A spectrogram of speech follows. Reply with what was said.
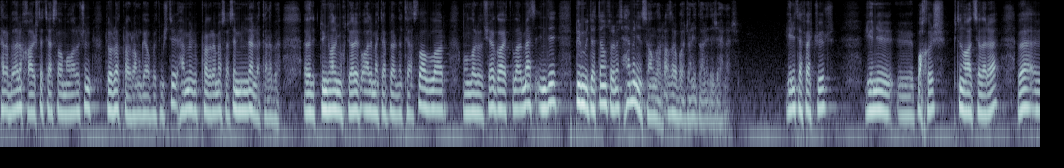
tələbələrin xaricdə təhsil almaları üçün dövlət proqramı qəbul etmişdi. Həmin proqrama əsasən minlərlə tələbə e, dünyanın müxtəlif ali məktəblərində təhsil aldılar. Onlar ölkəyə qayıtdılar. Məhz indi bir müddətdən sonra məhz həmin insanlar Azərbaycanı idarə edəcəklər. Yeni təfəkkür, yeni e, baxış bütün hadisələrə və e,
